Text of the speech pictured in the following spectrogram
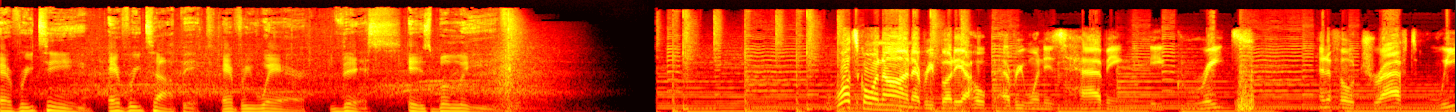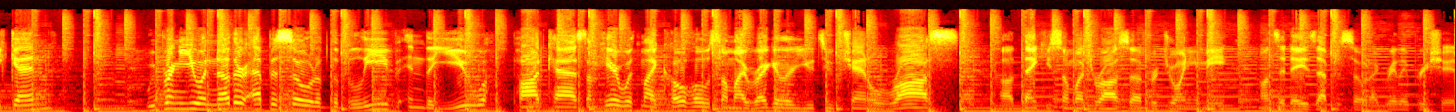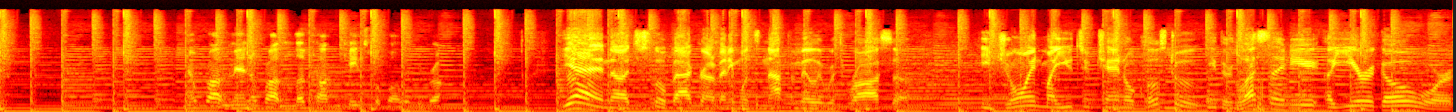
Every team, every topic, everywhere. This is Believe. What's going on, everybody? I hope everyone is having a great NFL draft weekend. We bring you another episode of the Believe in the U podcast. I'm here with my co host on my regular YouTube channel, Ross. Uh, thank you so much, Ross, uh, for joining me on today's episode. I greatly appreciate it. No problem, man. No problem. Love talking Canes football with you, bro. Yeah, and uh, just a little background if anyone's not familiar with Ross. Uh, he joined my YouTube channel close to either less than a year, a year ago or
